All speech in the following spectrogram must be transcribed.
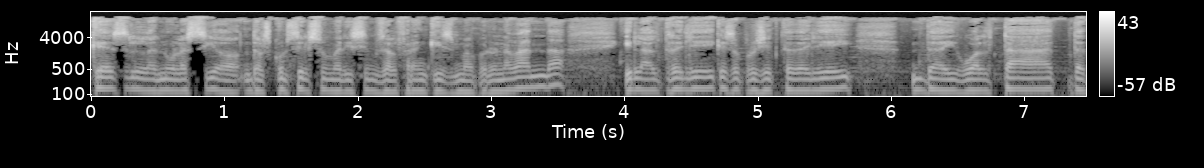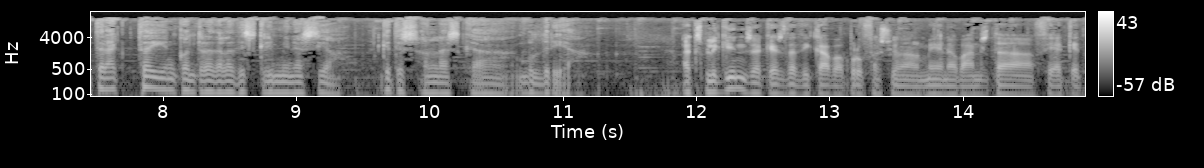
que és l'anul·lació dels Consells Sumaríssims del franquisme per una banda i l'altra llei, que és el projecte de llei d'igualtat de tracte i en contra de la discriminació. Aquestes són les que voldria. Expliqui'ns a què es dedicava professionalment abans de fer aquest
